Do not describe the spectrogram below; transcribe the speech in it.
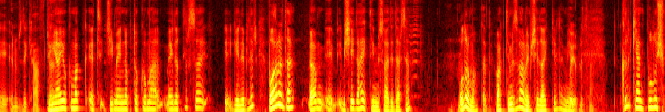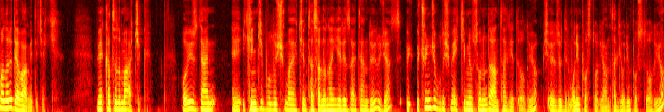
E, önümüzdeki hafta. Dünyayı okumak gmail.com'a mail atılırsa e, gelebilir. Bu arada ben e, bir şey daha ekleyeyim müsaade edersen. Olur mu? Tabii. Vaktimiz var mı? Bir şey daha ekleyebilir miyim? Buyur lütfen. Kırkent buluşmaları devam edecek. Ve katılıma açık. O yüzden e, ikinci buluşma için tasarlanan yeri zaten duyuracağız. Ü- üçüncü buluşma Ekim'in sonunda Antalya'da oluyor. Şey, özür dilerim Olimpos'ta oluyor. Antalya Olimpos'ta oluyor.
